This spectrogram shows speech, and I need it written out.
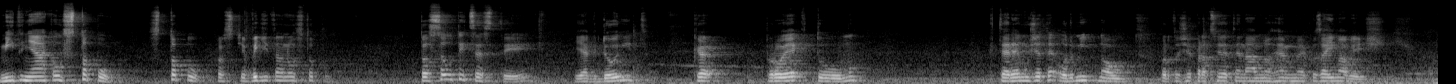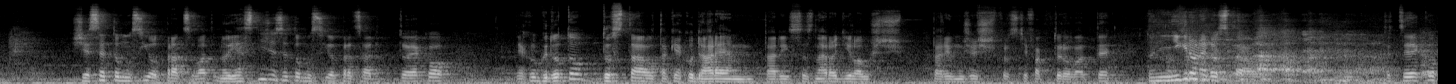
mít nějakou stopu, stopu, prostě viditelnou stopu. To jsou ty cesty, jak dojít k projektům, které můžete odmítnout, protože pracujete na mnohem jako zajímavějších. Že se to musí odpracovat, no jasně, že se to musí odpracovat, to jako, jako kdo to dostal tak jako darem, tady se narodil a už tady můžeš prostě fakturovat, to, to nikdo nedostal. To, to jako,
